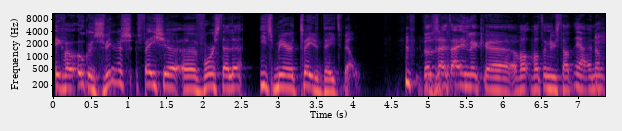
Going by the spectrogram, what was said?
Ik wou ook een swingersfeestje eh, voorstellen. Iets meer tweede date wel. dat is uiteindelijk wat, wat er nu staat. Ja, en dan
